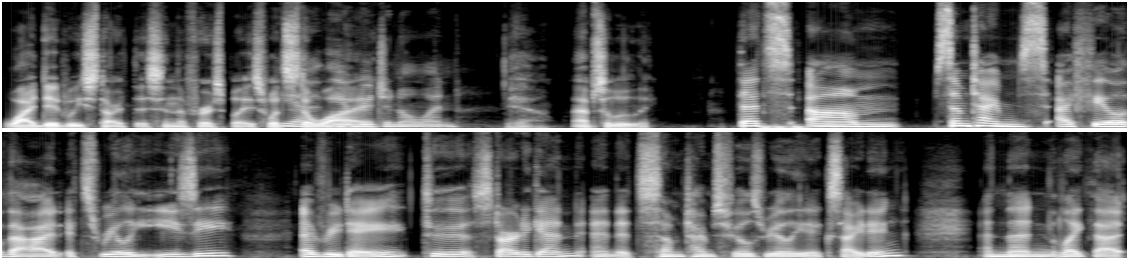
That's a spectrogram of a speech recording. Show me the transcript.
why did we start this in the first place? What's yeah, the why? The original one. yeah, absolutely. That's um sometimes I feel that it's really easy every day to start again and it sometimes feels really exciting. And then like that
